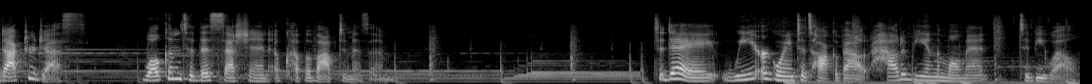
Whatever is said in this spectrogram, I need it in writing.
Dr. Jess. Welcome to this session of Cup of Optimism. Today, we are going to talk about how to be in the moment to be well.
